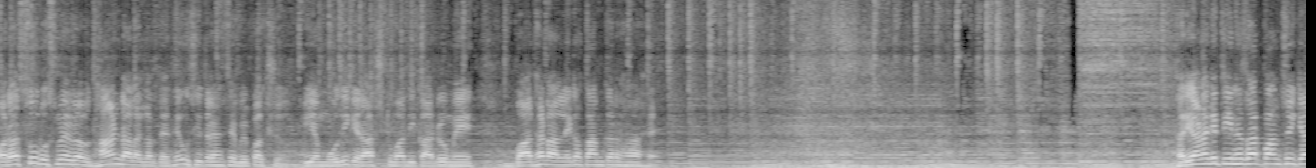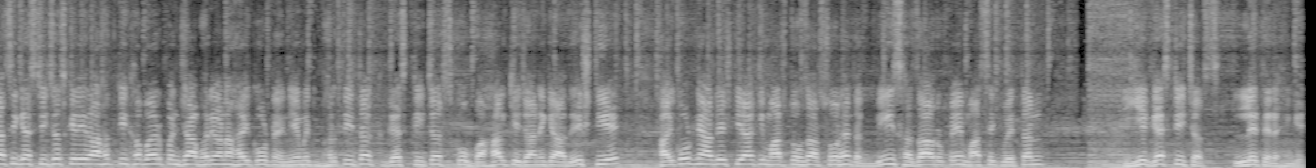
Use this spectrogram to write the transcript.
और असुर उसमें व्यवधान डाला करते थे, उसी तरह से विपक्ष पीएम मोदी के राष्ट्रवादी कार्यों में बाधा डालने का काम कर रहा है। हरियाणा के तीन हज़ार पाँच सौ इक्यासी गेस्ट टीचर्स के लिए राहत की खबर। पंजाब हरियाणा हाईकोर्ट ने नियमित भर्ती तक गेस्ट टीचर्स को बहाल किए जाने के आदेश दिए। हाईकोर्ट ने आदेश दिया कि मार्च 2016 तक बीस हज़ार रुपए मासिक वेतन ये गेस्ट टीचर्स लेते रहेंगे।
